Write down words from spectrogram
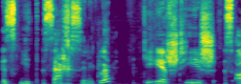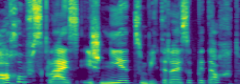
Es gibt sechs Regeln. Die erste ist, das Ankunftsgleis ist nie zum Weiterreisen bedacht.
